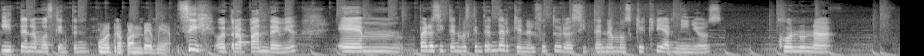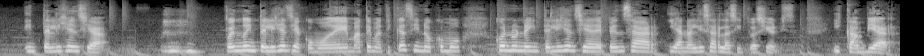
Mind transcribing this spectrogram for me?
y tenemos que entender... Otra pandemia. Sí, otra pandemia. Em, pero sí tenemos que entender que en el futuro sí tenemos que criar niños con una inteligencia, pues no inteligencia como de matemáticas, sino como con una inteligencia de pensar y analizar las situaciones y cambiar.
